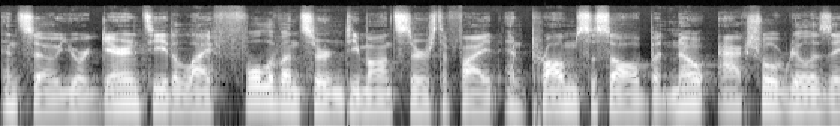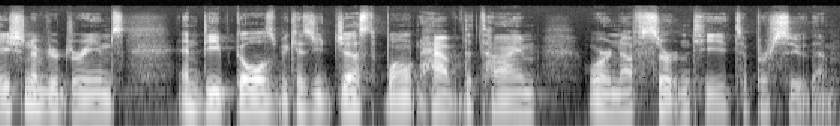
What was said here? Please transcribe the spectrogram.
And so you are guaranteed a life full of uncertainty monsters to fight and problems to solve, but no actual realization of your dreams and deep goals because you just won't have the time or enough certainty to pursue them.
